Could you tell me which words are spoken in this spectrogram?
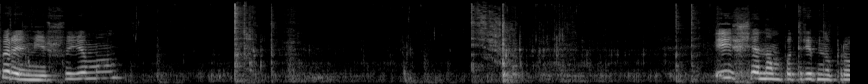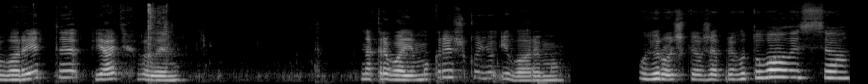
Перемішуємо. І ще нам потрібно проварити 5 хвилин. Накриваємо кришкою і варимо. Огірочки вже приготувалися.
